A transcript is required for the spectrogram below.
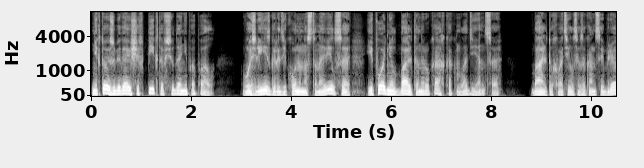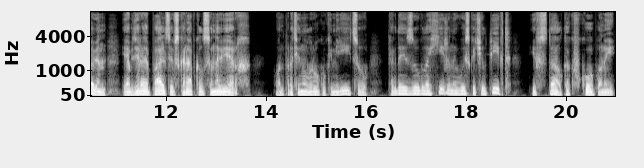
Никто из убегающих пиктов сюда не попал. Возле изгороди Конан остановился и поднял Бальта на руках, как младенца. Бальт ухватился за концы бревен и, обдирая пальцы, вскарабкался наверх. Он протянул руку к эмирийцу, когда из-за угла хижины выскочил пикт и встал, как вкопанный,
